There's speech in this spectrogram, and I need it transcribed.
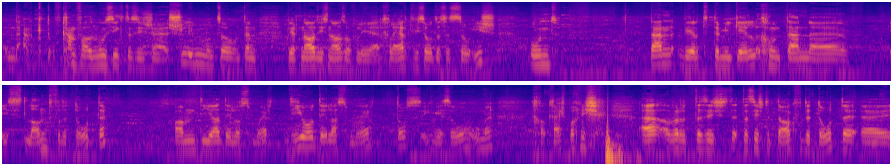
äh, auf keinen Fall Musik, das ist äh, schlimm und so. Und dann wird nach dies nach so ein bisschen erklärt, wieso das es so ist. Und dann wird der Miguel kommt dann äh, ins Land der Toten am Dia de los Muertos, Dio de los Muertos, irgendwie so rum. Ich kann kein Spanisch. äh, aber das ist, das ist der Tag der Toten äh,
